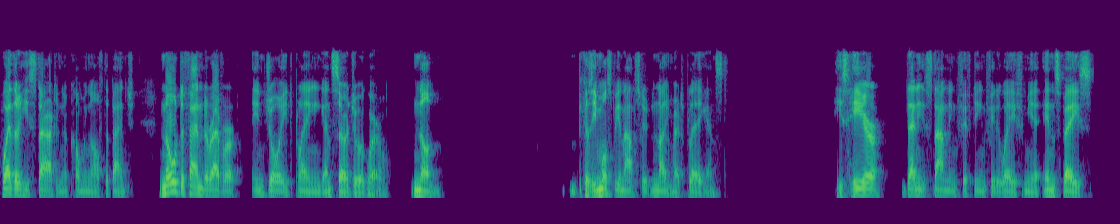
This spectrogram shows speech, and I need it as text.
whether he's starting or coming off the bench. No defender ever enjoyed playing against Sergio Aguero. None. Because he must be an absolute nightmare to play against. He's here, then he's standing 15 feet away from you in space,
